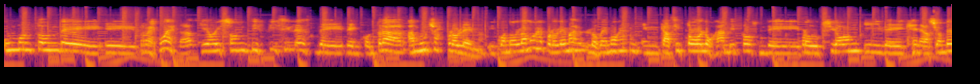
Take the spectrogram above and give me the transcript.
un montón de eh, respuestas que hoy son difíciles de, de encontrar a muchos problemas. Y cuando hablamos de problemas los vemos en, casi todos los ámbitos de producción y de generación de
